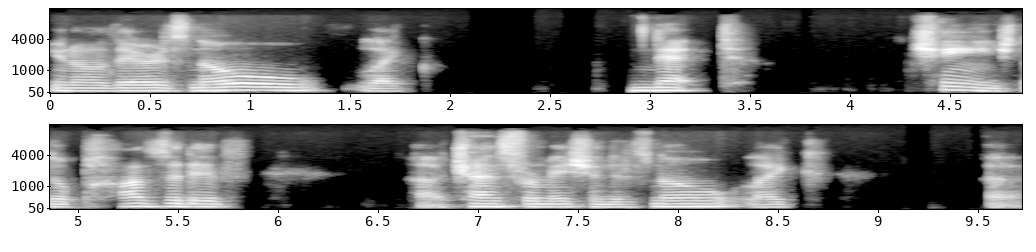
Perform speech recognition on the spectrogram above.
you know, there's no like net change, no positive uh, transformation. There's no like uh,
